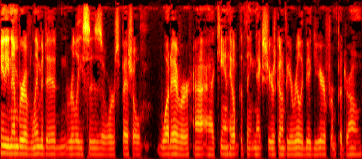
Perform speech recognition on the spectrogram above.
any number of limited releases or special whatever, I, I can't help but think next year is going to be a really big year from Padron.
